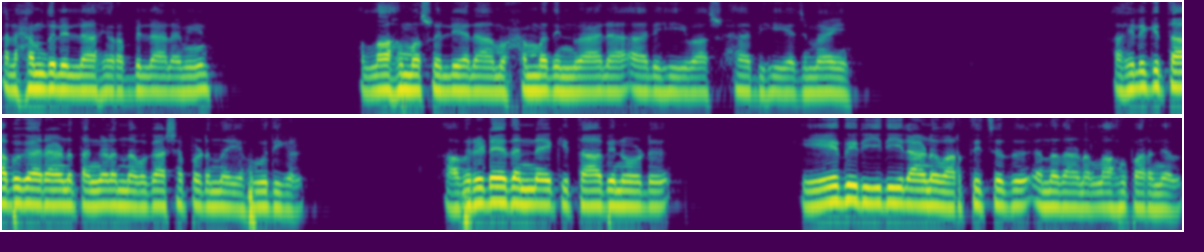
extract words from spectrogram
അലഹമുല്ലാഹി റബ്ബിലാലമീൻ അള്ളാഹുമ സല്ലി അല മുഹമ്മദിൻ വാല അലിഹി വാസുഹാബിഹി അജ്മായിൻ അഹിൽ കിതാബുകാരാണ് തങ്ങളെന്ന് അവകാശപ്പെടുന്ന യഹൂദികൾ. അവരുടെ തന്നെ കിതാബിനോട് ഏത് രീതിയിലാണ് വർത്തിച്ചത് എന്നതാണ് അള്ളാഹു പറഞ്ഞത്.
